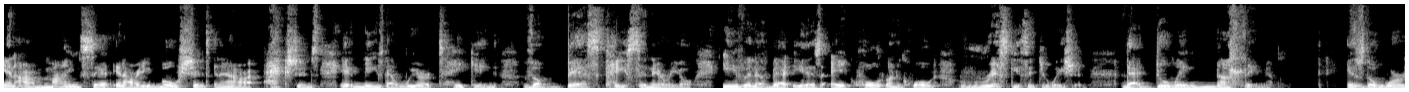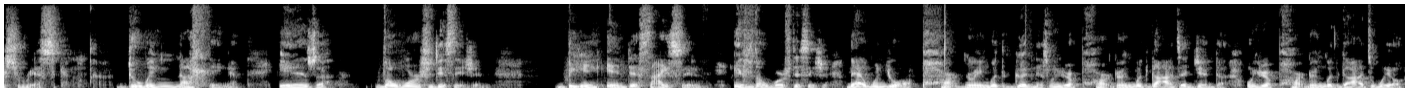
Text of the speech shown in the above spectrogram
In our mindset, in our emotions, and in our actions, it means that we are taking the best case scenario, even if that is a quote unquote risky situation. That doing nothing is the worst risk. Doing nothing is the worst decision. Being indecisive is the worst decision. That when you are partnering with goodness, when you're partnering with God's agenda, when you're partnering with God's will,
